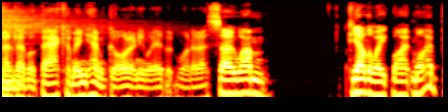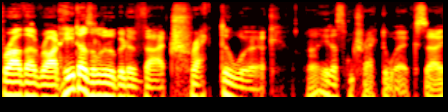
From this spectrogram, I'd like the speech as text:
don't know, we're back. I mean, you haven't gone anywhere, but whatever. So, um, the other week, my, my brother, right, he does a little bit of uh, tractor work. Right? He does some tractor work. So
